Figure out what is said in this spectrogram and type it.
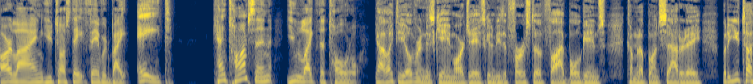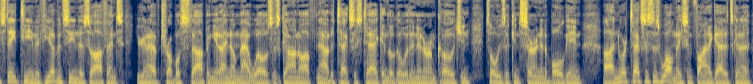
our line, Utah State favored by eight. Ken Thomson, you like the total. Yeah, I like the over in this game, RJ. It's going to be the first of five bowl games coming up on Saturday. But a Utah State team, if you haven't seen this offense, you're going to have trouble stopping it. I know Matt Wells has gone off now to Texas Tech and they'll go with an interim coach, and it's always a concern in a bowl game. Uh, North Texas as well. Mason Fine, a guy that's going to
